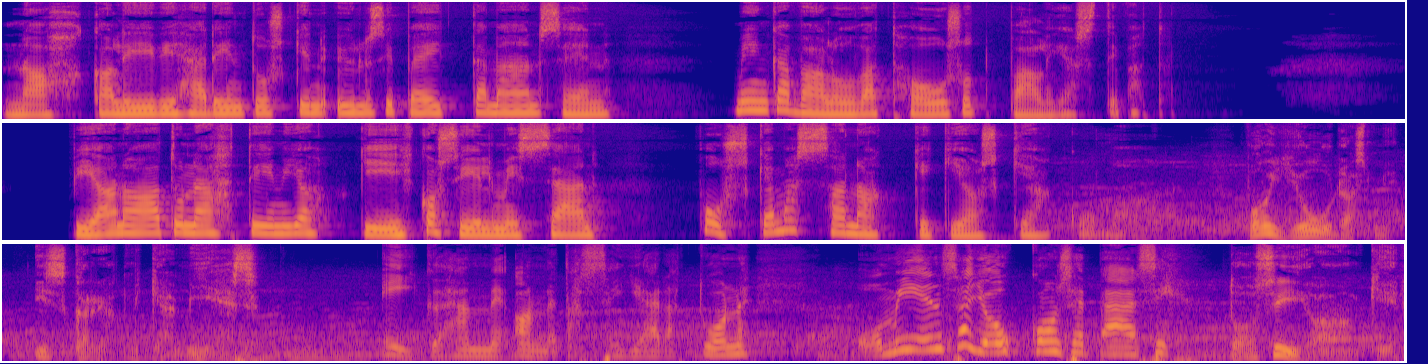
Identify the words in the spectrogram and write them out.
Nahkaliivi hädin tuskin ylsi peittämään sen, minkä valuvat housut paljastivat. Pian Aatu nähtiin jo kiihko silmissään puskemassa nakkikioskia kumoon. Voi Juudas, mi- Iskariot, mikä mies. Eiköhän me anneta sen jäädä tuonne. Omiensa joukkoon se pääsi. Tosiaankin.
